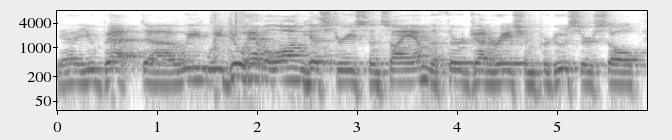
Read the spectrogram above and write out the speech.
Yeah, you bet. Uh, we we do have a long history since I am the third generation producer. So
